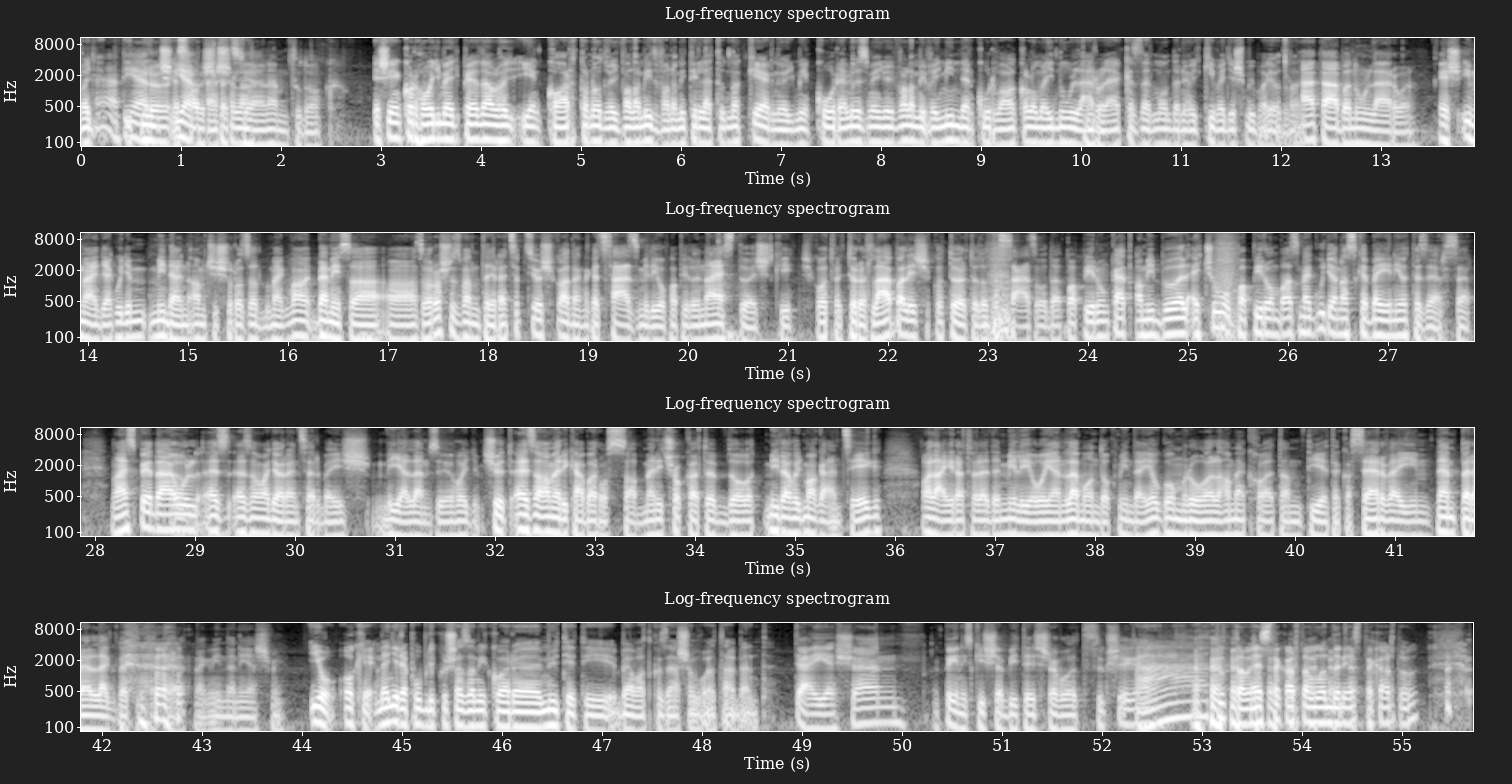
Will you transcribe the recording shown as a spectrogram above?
Vagy hát ilyenről, ilyenről speciál nem tudok. És ilyenkor hogy megy például, hogy ilyen kartonod, vagy valamit van, amit le tudnak kérni, hogy milyen kórelőzmény, vagy valami, vagy minden kurva alkalom, egy nulláról hmm. elkezded mondani, hogy ki vagy és mi bajod van. Általában nulláról és imádják, ugye minden amcsi sorozatban megvan, bemész a, az orvoshoz, van egy recepciós, akkor adnak neked 100 millió papírt, hogy na ezt töltsd ki. És akkor ott vagy törött lábbal, és akkor töltöd ott a 100 oldal papírunkát, amiből egy csomó papíromba az meg ugyanazt kell beírni 5000-szer. Na ez például, ez, ez a magyar rendszerben is jellemző, hogy sőt, ez a Amerikában rosszabb, mert itt sokkal több dolgot, mivel hogy magáncég, aláírat veled egy millió ilyen lemondok minden jogomról, ha meghaltam, tiétek a szerveim, nem perellek be meg minden ilyesmi. Jó, oké. Okay. Mennyire publikus az, amikor műtéti beavatkozáson voltál bent? Teljesen pénisz kisebbítésre volt szüksége. Á, tudtam, ezt akartam mondani, ezt akartam.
